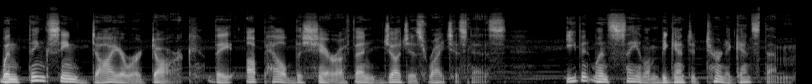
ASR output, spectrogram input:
When things seemed dire or dark, they upheld the sheriff and judge's righteousness, even when Salem began to turn against them.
